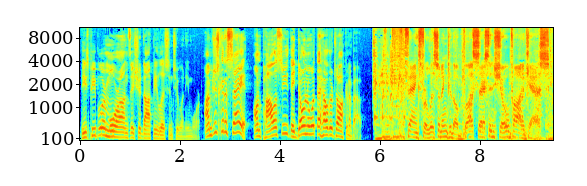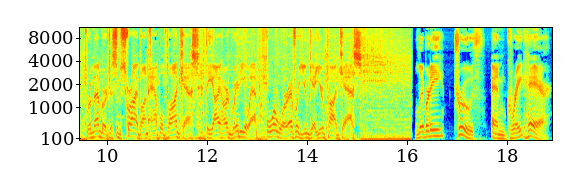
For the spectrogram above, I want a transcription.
These people are morons. They should not be listened to anymore. I'm just going to say it. On policy, they don't know what the hell they're talking about. Thanks for listening to the Buck Sexton Show podcast. Remember to subscribe on Apple Podcast, the iHeartRadio app, or wherever you get your podcasts. Liberty, truth, and great hair.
